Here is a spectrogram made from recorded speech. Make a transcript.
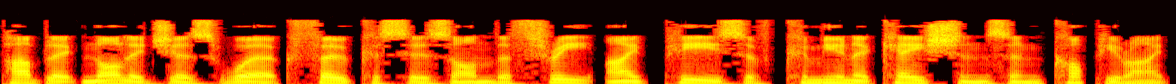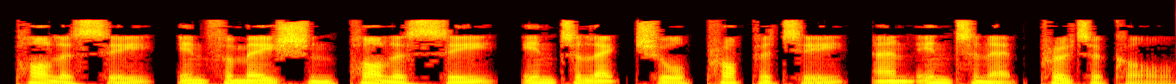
Public Knowledge's work focuses on the three IPs of communications and copyright policy, information policy, intellectual property, and Internet protocol.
